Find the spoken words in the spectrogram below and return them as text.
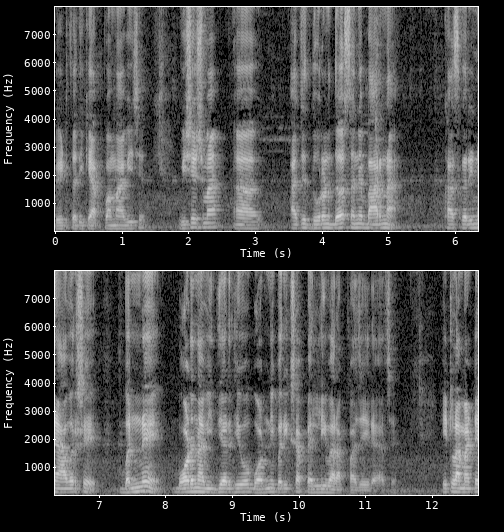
ભેટ તરીકે આપવામાં આવી છે. વિશેષમાં આજે ધોરણ દસ અને બારના, ખાસ કરીને આ વર્ષે બંને બોર્ડના વિદ્યાર્થીઓ બોર્ડની પરીક્ષા પહેલી વાર આપવા જઈ રહ્યા છે. એટલા માટે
